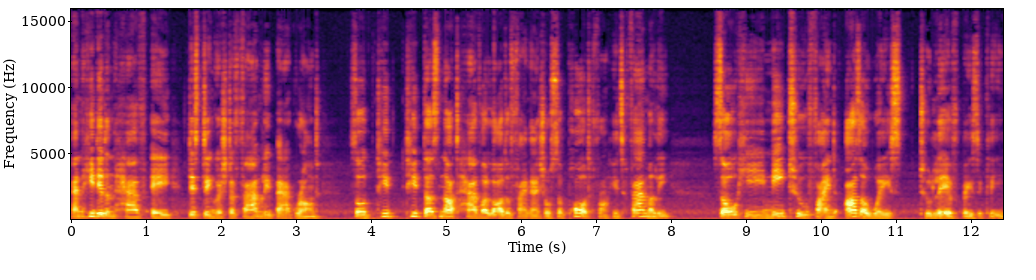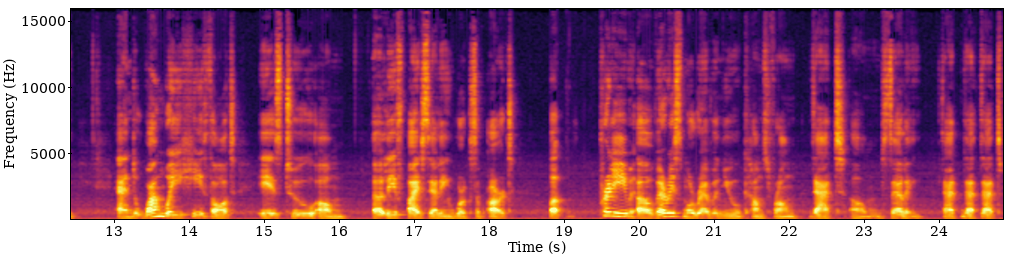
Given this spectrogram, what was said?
and he didn't have a distinguished family background, so he, he does not have a lot of financial support from his family. So he need to find other ways to live basically. And one way he thought is to um, uh, live by selling works of art. But pretty uh, very small revenue comes from that um, selling that that that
